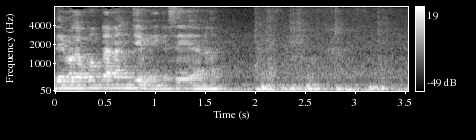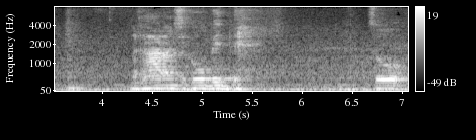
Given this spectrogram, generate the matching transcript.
Hindi makapunta ng gym eh kasi ano nakaharang si COVID. So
